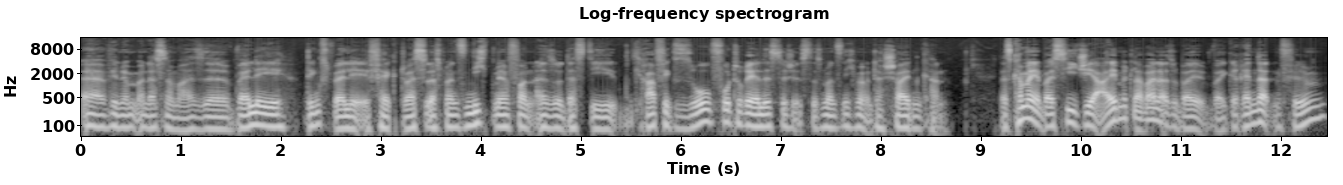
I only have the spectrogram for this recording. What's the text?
äh, wie nennt man das nochmal, The Valley, Dings Valley-Effekt, weißt du, dass man es nicht mehr von, also dass die Grafik so fotorealistisch ist, dass man es nicht mehr unterscheiden kann. Das kann man ja bei CGI mittlerweile, also bei, bei gerenderten Filmen,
